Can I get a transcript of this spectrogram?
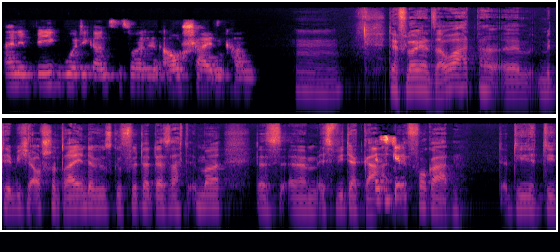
einen Weg, wo er die ganzen Säuren ausscheiden kann. Hm. Der Florian Sauer hat, äh, mit dem ich auch schon drei Interviews geführt habe, der sagt immer, dass ähm, es wie der Garten, der Vorgarten. Die, die,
